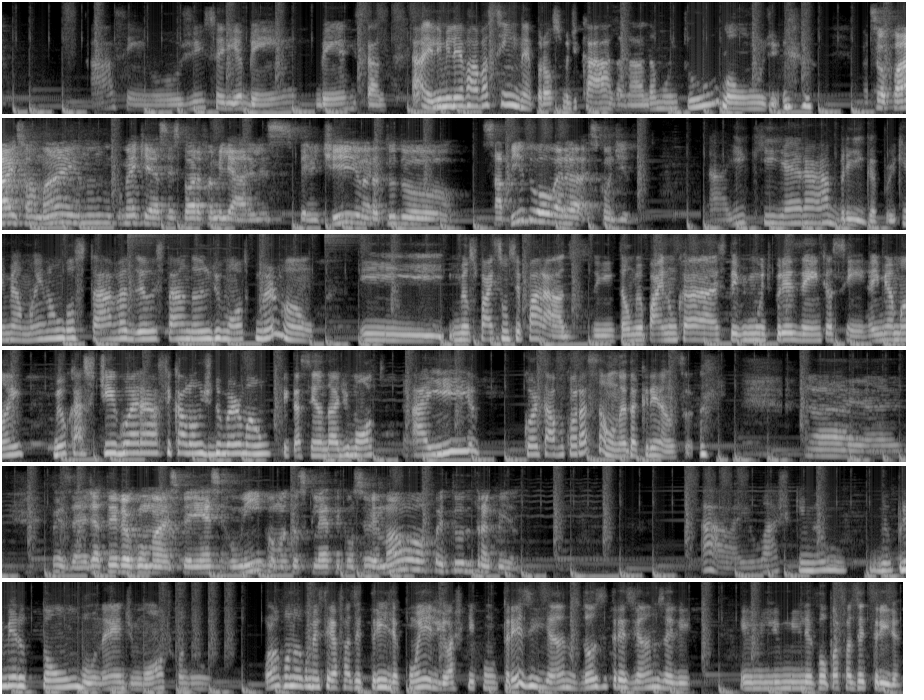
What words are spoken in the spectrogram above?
Ah, sim, hoje seria bem, bem arriscado. Ah, ele me levava assim, né? Próximo de casa, nada muito longe. Mas seu pai, sua mãe, não, como é que é essa história familiar? Eles permitiam? Era tudo sabido ou era escondido? Aí que era a briga, porque minha mãe não gostava de eu estar andando de moto com meu irmão. E meus pais são separados, então meu pai nunca esteve muito presente assim. Aí minha mãe, meu castigo era ficar longe do meu irmão, ficar sem andar de moto. Aí cortava o coração, né, da criança. Ai, ai. Pois é, já teve alguma experiência ruim com a motocicleta e com seu irmão ou foi tudo tranquilo? Ah, eu acho que meu, meu primeiro tombo, né, de moto, quando, logo quando eu comecei a fazer trilha com ele, eu acho que com 13 anos, 12, 13 anos, ele, ele me levou para fazer trilha.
